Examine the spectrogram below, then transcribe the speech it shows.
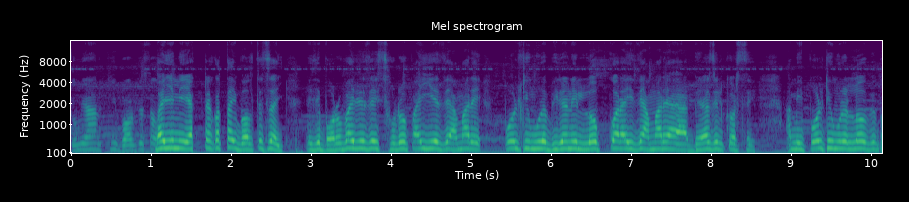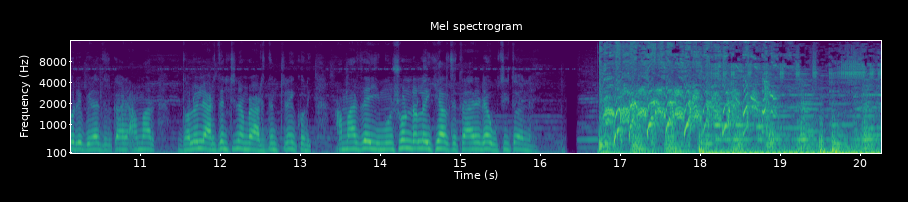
তুমি এখন কি বলতে চাও ভাই আমি একটা কথাই বলতে চাই। এই যে বড় বাইরে যে ছোট পাইয়ে যে আমারে পোলট্রি মুড়ে বিরিয়ানির লোভ করাই যে আমারে ব্রাজিল করছে। আমি পোলট্রি মুড়ের লোভ এরপরে ব্রাজিল করে আমার দল হলে আর্জেন্টিনা আমরা আর্জেন্টিনাই করি। আমার যে ইমোশনটা লই খেয়ালছে তার এটা উচিত হয় নাই। Thank you.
